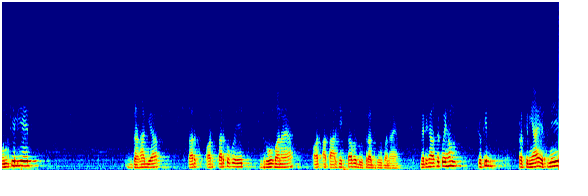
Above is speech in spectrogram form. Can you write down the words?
उनके लिए गढ़ा गया, तर्क, और तर्क को एक ध्रुव बनाया, और अतार्किकता को दूसरा ध्रुव बनाया। मेरे ख्याल से कोई हम, क्योंकि प्रक्रियाएँ इतनी,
